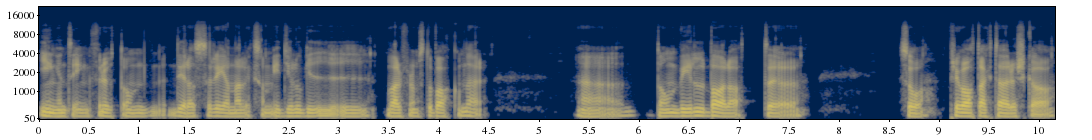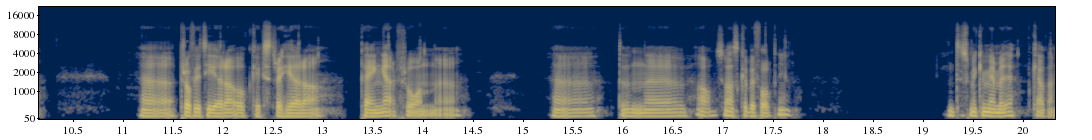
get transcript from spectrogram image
ingenting förutom deras rena liksom, ideologi i varför de står bakom det här. Eh, de vill bara att eh, så, privata aktörer ska eh, profitera och extrahera pengar från eh, eh den eh, ja, svenska befolkningen. Inte så mycket mer med det kanske.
